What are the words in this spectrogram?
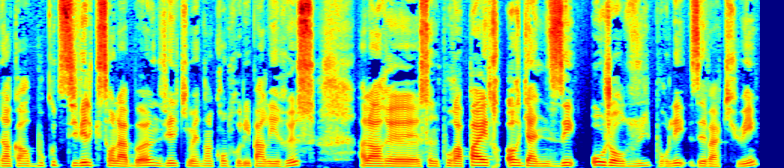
Il y a encore beaucoup de civils qui sont là-bas, une ville qui est maintenant contrôlée par les Russes. Alors, euh, ça ne pourra pas être organisé aujourd'hui pour les évacuer.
